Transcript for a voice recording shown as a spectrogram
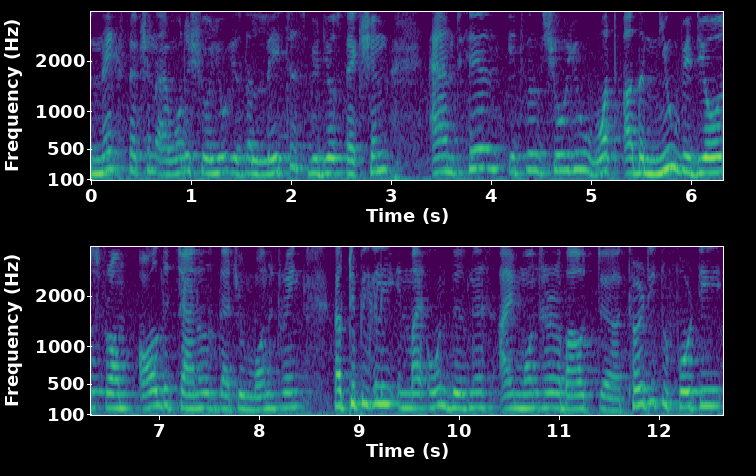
next section I want to show you is the latest video section and here it will show you what are the new videos from all the channels that you're monitoring. Now typically in my own business I monitor about uh, 30 to 40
